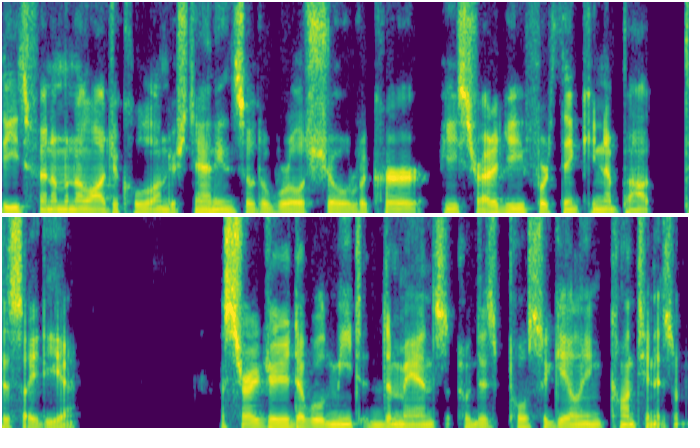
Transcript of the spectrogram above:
These phenomenological understandings of the world show Ricoeur a strategy for thinking about this idea, a strategy that will meet the demands of this post Hegelian Kantianism.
